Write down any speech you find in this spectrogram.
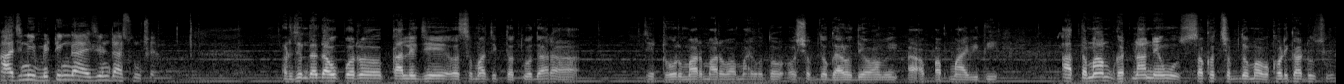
આજની મિટિંગના એજન્ડા શું છે? અર્જુન દાદા ઉપર કાલે જે અસામાજિક તત્વો દ્વારા જે ઢોર માર મારવામાં આવ્યો હતો, અશબ્દો ગાળો દેવામાં આપવામાં આવી હતી. આ તમામ ઘટનાને હું સખત શબ્દોમાં વખોડી કાઢું છું.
